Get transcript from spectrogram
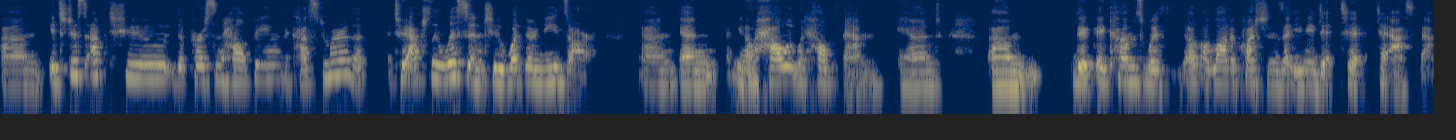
Um, it's just up to the person helping the customer that to actually listen to what their needs are and and you know how it would help them. And um, it comes with a, lot of questions that you need to, to to ask them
